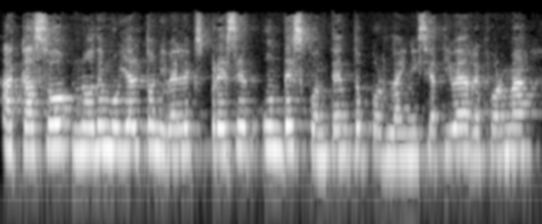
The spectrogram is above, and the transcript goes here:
acaso no de muy alto nivel, exprese un descontento por la iniciativa de reforma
